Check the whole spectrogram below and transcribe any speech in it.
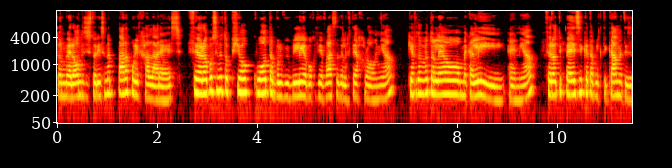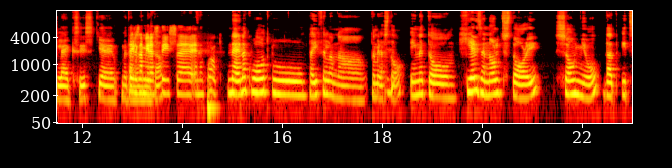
των μερών της ιστορίας είναι πάρα πολύ χαλαρές. Θεωρώ πως είναι το πιο quotable βιβλίο που έχω διαβάσει τα τελευταία χρόνια και αυτό βέβαια το λέω με καλή έννοια. Θεωρώ ότι παίζει καταπληκτικά με τις λέξεις και με τα Θέλεις να μοιραστείς ε, ένα quote? Ναι, ένα quote που θα ήθελα να, να μοιραστω Είναι το «Here is an old story, so new that it's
